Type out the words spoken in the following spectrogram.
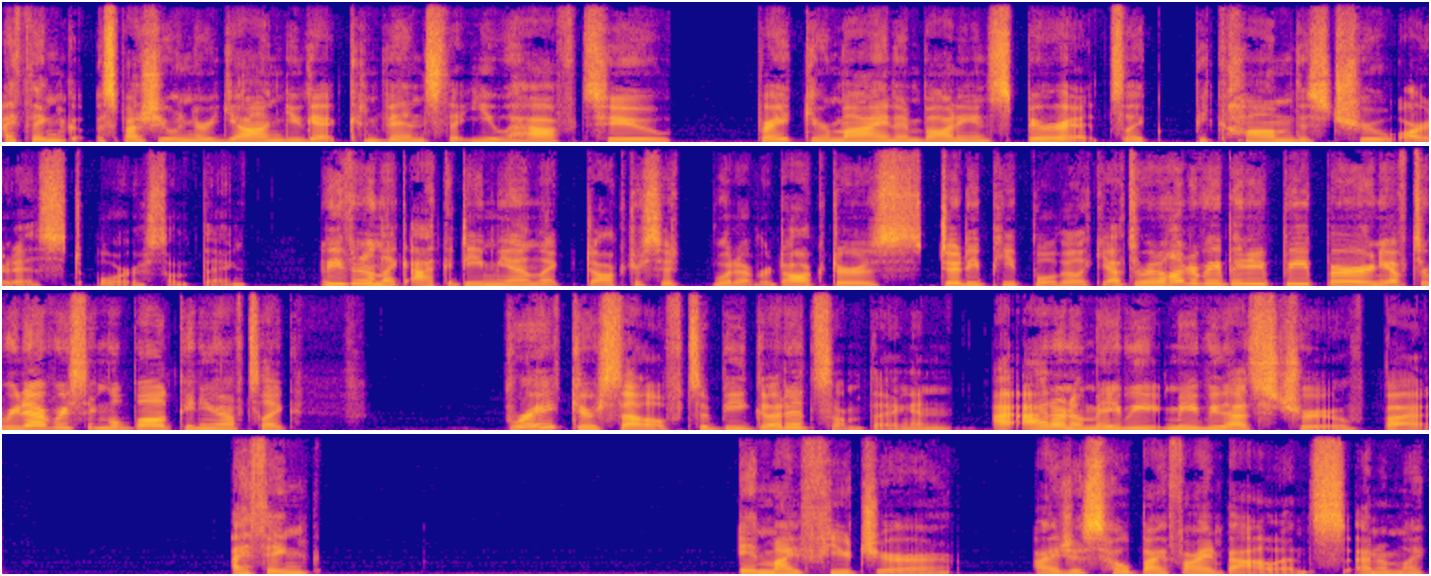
I think, especially when you're young, you get convinced that you have to break your mind and body and spirit to like become this true artist or something. Even in like academia and like doctors, whatever doctors, study people, they're like, you have to read 100 page paper and you have to read every single book and you have to like break yourself to be good at something. And I, I don't know, maybe maybe that's true, but I think in my future, I just hope I find balance. And I'm like,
